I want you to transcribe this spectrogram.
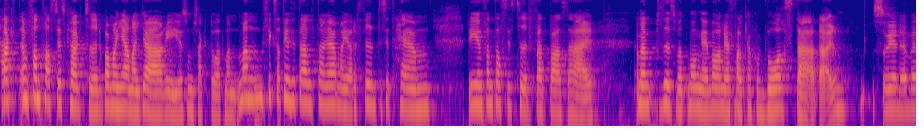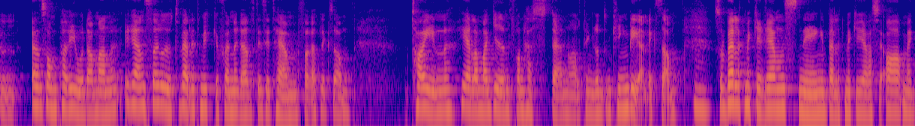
Tack. En fantastisk högtid. Vad man gärna gör är ju som sagt då att man, man fixar till sitt altare, man gör det fint i sitt hem. Det är ju en fantastisk tid för att bara så här Ja men precis som att många i vanliga fall kanske vårstädar. Så är det väl en sån period där man rensar ut väldigt mycket generellt i sitt hem för att liksom ta in hela magin från hösten och allting runt omkring det liksom. Så väldigt mycket rensning, väldigt mycket göra sig av med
